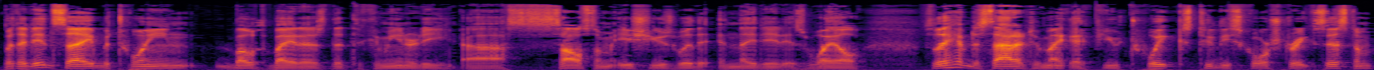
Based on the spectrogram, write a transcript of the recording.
But they did say between both betas that the community uh, saw some issues with it, and they did as well. So they have decided to make a few tweaks to the score streak system.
